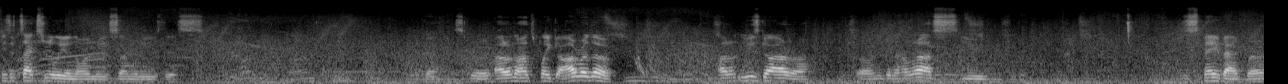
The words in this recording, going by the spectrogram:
His attacks really annoy me, so I'm gonna use this. Okay, screw it. I don't know how to play Gaara though. I don't use Gaara, so I'm gonna harass you. This is payback, bro.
